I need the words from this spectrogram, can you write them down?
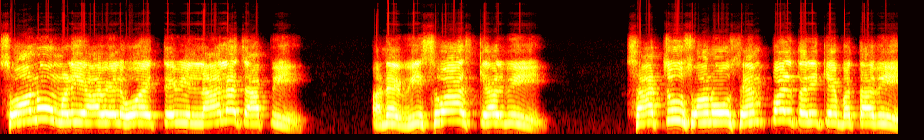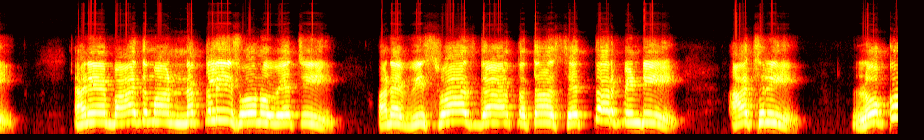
સોનું મળી આવેલ હોય તેવી લાલચ આપી અને વિશ્વાસ કેળવી, સાચું સોનું સેમ્પલ તરીકે બતાવી અને બાદમાં નકલી સોનું વેચી અને વિશ્વાસઘાત તથા છેતરપિંડી આચરી લોકો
